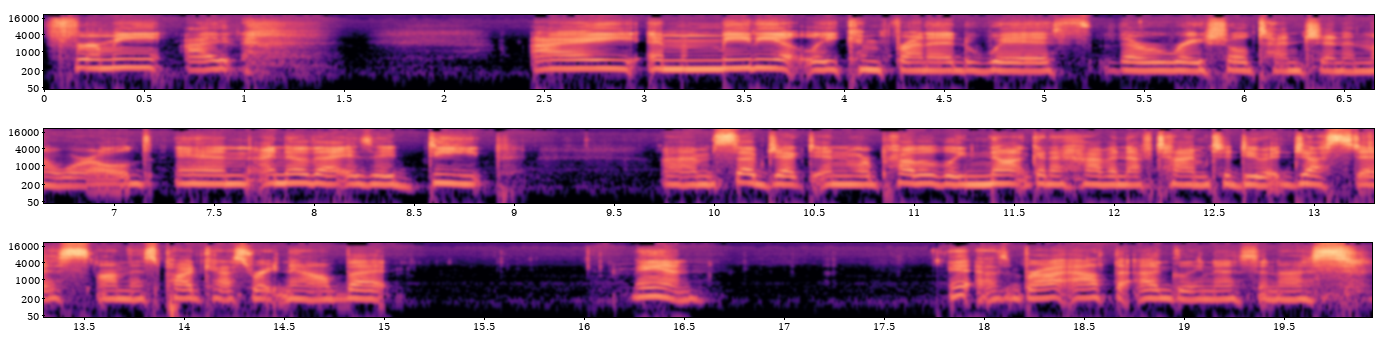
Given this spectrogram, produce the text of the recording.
for me, I I am immediately confronted with the racial tension in the world, and I know that is a deep um, subject, and we're probably not going to have enough time to do it justice on this podcast right now. But man, it has brought out the ugliness in us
